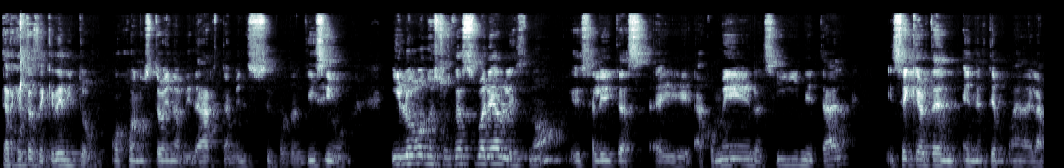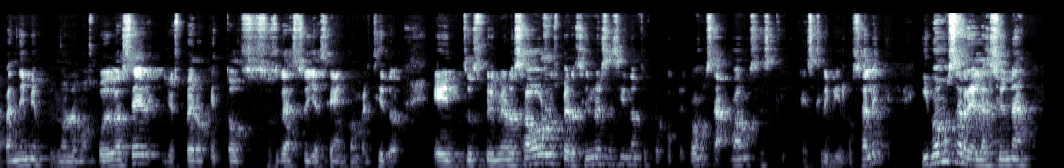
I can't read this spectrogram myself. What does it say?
Tarjetas de crédito, ojo, no se te vayan a olvidar, también eso es importantísimo. Y luego nuestros gastos variables, ¿no? Eh, saliditas eh, a comer, al cine, tal. Y sé que ahorita en, el tema de la pandemia pues no lo hemos podido hacer. Yo espero que todos esos gastos ya se hayan convertido en tus primeros ahorros, pero si no es así, no te preocupes. Vamos a, vamos a escribirlo, ¿sale? Y vamos a relacionar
